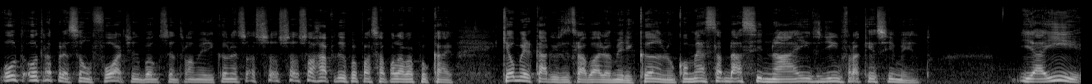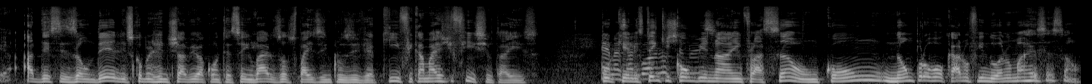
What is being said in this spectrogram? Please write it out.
outra pressão forte no Banco Central americano, é só, só, só rápido para passar a palavra para o Caio, que é o mercado de trabalho americano começa a dar sinais de enfraquecimento. E aí, a decisão deles, como a gente já viu acontecer em vários outros países, inclusive aqui, fica mais difícil, Thaís. Porque é, eles têm que combinar a inflação com não provocar no fim do ano uma recessão.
